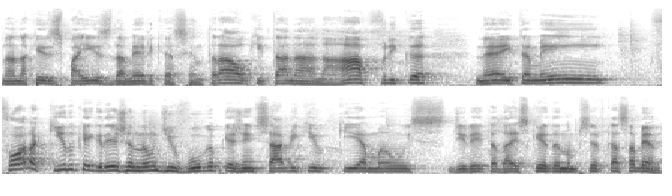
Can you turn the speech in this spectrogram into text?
na, naqueles países da América Central, que está na, na África, né? E também fora aquilo que a igreja não divulga, porque a gente sabe que, que a mão direita da esquerda não precisa ficar sabendo.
